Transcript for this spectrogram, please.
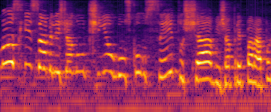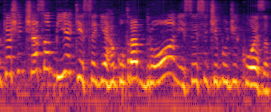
mas quem sabe ele já não tinha alguns conceitos chave já preparar, porque a gente já sabia que ia ser guerra contra drones, esse tipo de coisa.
